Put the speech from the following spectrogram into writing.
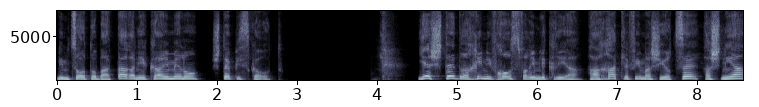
למצוא אותו באתר, אני אקרא ממנו שתי פסקאות. יש שתי דרכים לבחור ספרים לקריאה, האחת לפי מה שיוצא, השנייה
